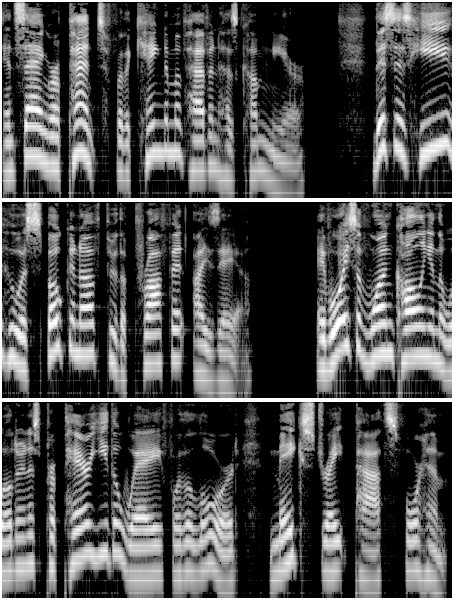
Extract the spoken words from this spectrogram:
and saying, Repent, for the kingdom of heaven has come near. This is he who was spoken of through the prophet Isaiah. A voice of one calling in the wilderness, Prepare ye the way for the Lord, make straight paths for him.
